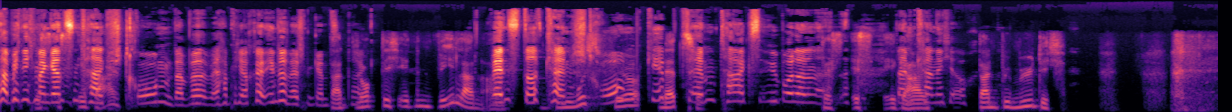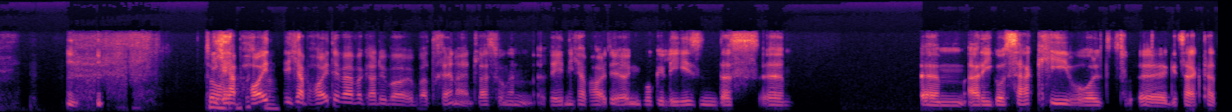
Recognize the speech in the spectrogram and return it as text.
habe ich nicht das meinen ganzen Tag Strom, da habe ich auch kein Internet den ganzen dann Tag. Dann log dich in den WLAN ein. Wenn es dort keinen Strom gibt ähm, tagsüber, dann, das ist egal. dann kann ich auch. Dann bemühe dich. So, ich habe heute, ich habe heute, weil wir gerade über, über Trainerentlassungen reden, ich habe heute irgendwo gelesen, dass äh, ähm, Arrigo Sacchi wohl äh, gesagt hat,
